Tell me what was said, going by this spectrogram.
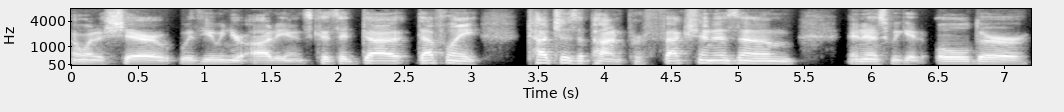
I want to share with you and your audience because it do- definitely touches upon perfectionism. And as we get older,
